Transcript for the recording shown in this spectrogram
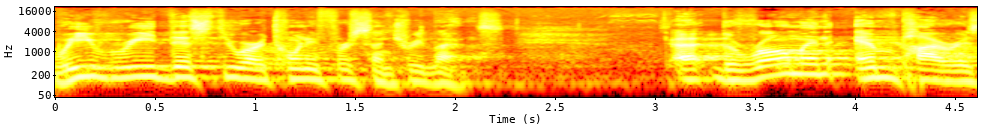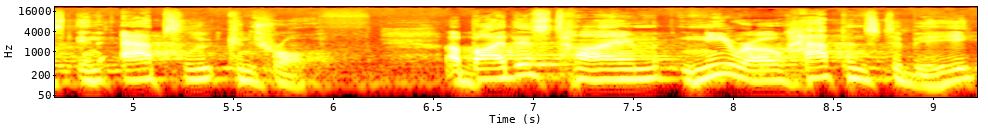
We read this through our 21st century lens. Uh, the Roman Empire is in absolute control. Uh, by this time, Nero happens to be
